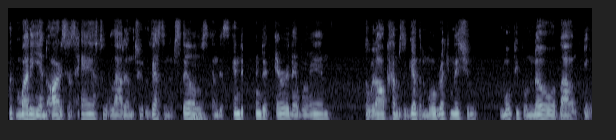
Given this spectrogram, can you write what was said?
put money in artists' hands to allow them to invest in themselves mm-hmm. in this independent era that we're in. So it all comes together. The more recognition, the more people know about you know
